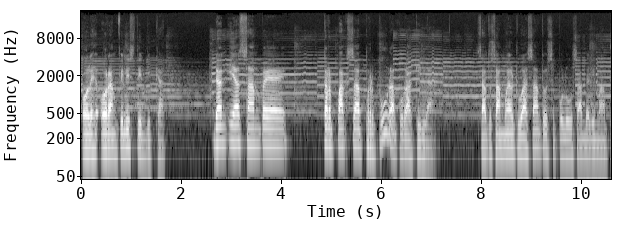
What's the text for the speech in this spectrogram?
oleh orang Filistin di Gad. Dan ia sampai terpaksa berpura-pura gila 1 Samuel 21 10 sampai 15.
